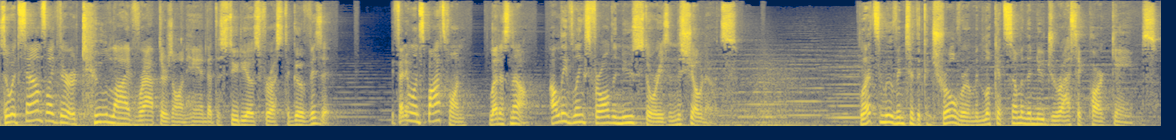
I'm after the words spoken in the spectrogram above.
So it sounds like there are two live raptors on hand at the studios for us to go visit. If anyone spots one, let us know. I'll leave links for all the news stories in the show notes. Let's move into the control room and look at some of the new Jurassic Park games.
